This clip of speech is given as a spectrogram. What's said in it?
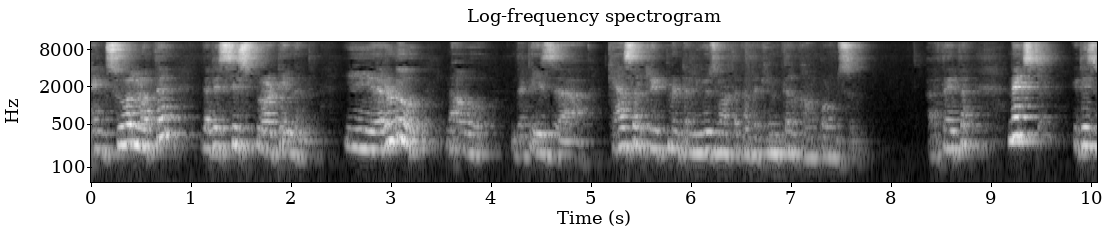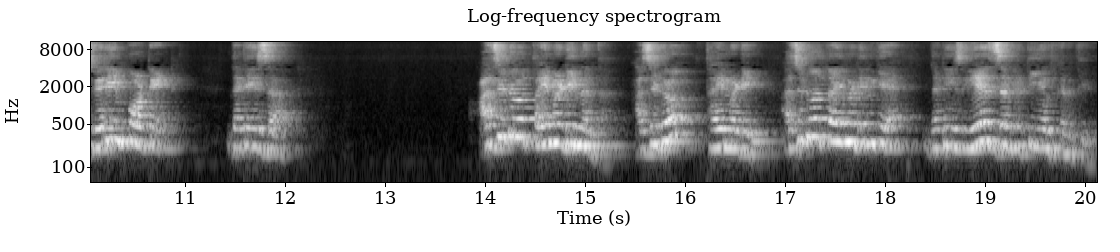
ಟೆಕ್ಸೋಲ್ ಮತ್ತೆ ದಟ್ ಈಸ್ ಸಿಸ್ ಪ್ಲಾಟಿನ್ ಅಂತ. ಈ ಎರಡು ನಾವು ದಟ್ ಈಸ್ ಕ್ಯಾನ್ಸರ್ ಟ್ರೀಟ್ಮೆಂಟ್ ಅಲ್ಲಿ ಯೂಸ್ ಮಾಡ್ತಕ್ಕಂಥ ಕೆಮಿಕಲ್ ಕಾಂಪೌಂಡ್ಸ್ ಅರ್ಥ ಆಯ್ತಾ? Next it is very important that is azidothymidine ಅಂತ. ಅಸಿಡೋ ಥೈಮಡಿನ್ ಅಸಿಡೋ ಥೈಮಡಿನ್ಗೆ that is A Z T ಅಂತ ಕರಿತೀವಿ.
